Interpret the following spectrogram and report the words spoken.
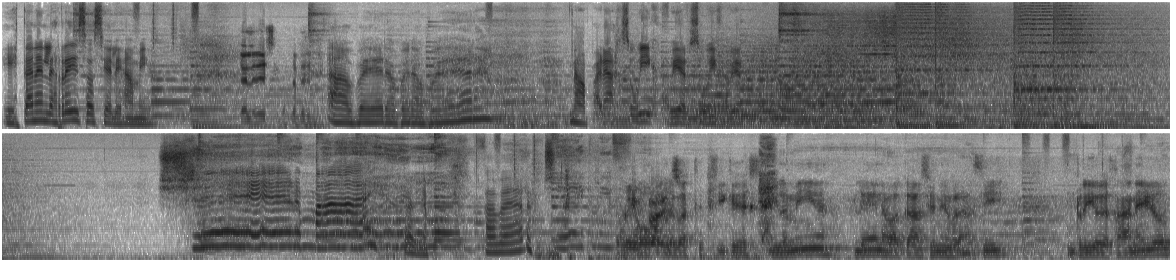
Están en las redes sociales, amigo. Ya le decimos, ya le decimos. A ver, a ver, a ver. No, pará, subí, Javier, subí, Javier. Está bien. A ver. Hola, basta chicas. Y la mía, plena vacaciones Brasil, Río de Janeiro.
